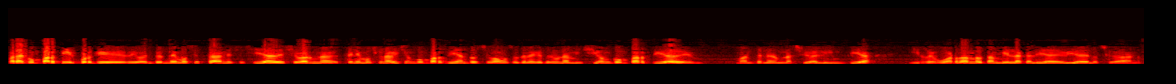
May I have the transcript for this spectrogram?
para compartir porque digo entendemos esta necesidad de llevar una tenemos una visión compartida entonces vamos a tener que tener una misión compartida de mantener una ciudad limpia y resguardando también la calidad de vida de los ciudadanos.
